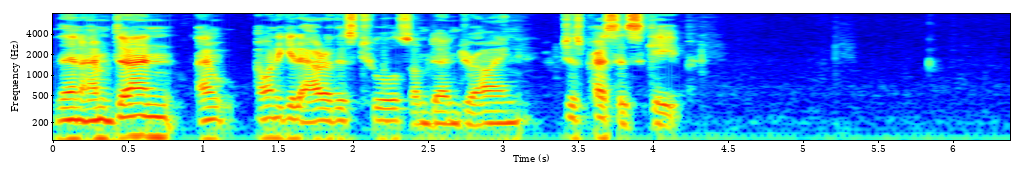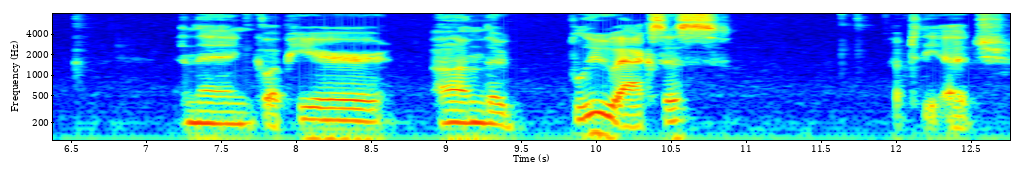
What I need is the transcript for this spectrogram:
Then I'm done. I, I want to get out of this tool, so I'm done drawing. Just press escape. And then go up here on the blue axis up to the edge.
